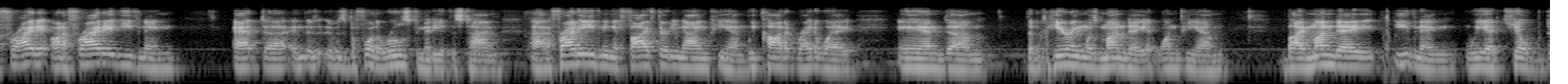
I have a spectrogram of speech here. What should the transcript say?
Friday on a Friday evening at, and it was before the Rules Committee at this time, uh, Friday evening at 5:39 p.m. We caught it right away, and um, the hearing was Monday at 1 p.m. By Monday evening, we had killed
